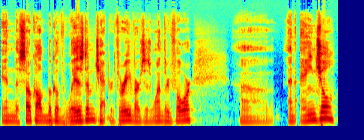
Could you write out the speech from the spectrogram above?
in the so called book of wisdom, chapter 3, verses 1 through 4. Uh, an angel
